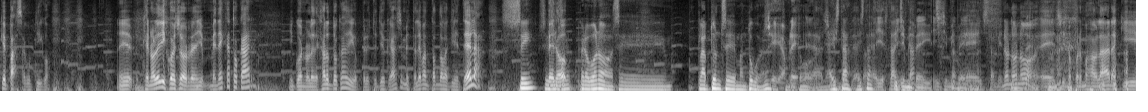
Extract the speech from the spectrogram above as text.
¿qué pasa contigo? Eh, que no le dijo eso, me dejas tocar. Y cuando le dejaron tocar, digo, pero este tío, ¿qué hace? Me está levantando la clientela. Sí, sí, Pero- sí, sí. Pero bueno, se, Clapton se mantuvo, ¿eh? Sí, hombre. Mantuvo. era- Y sí, ahí está, ahí ahí está. Ahí está, Y ahí Jimmy. Page Y Jimmy también. Page también. No, no, no. eh, si nos ponemos a hablar, aquí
